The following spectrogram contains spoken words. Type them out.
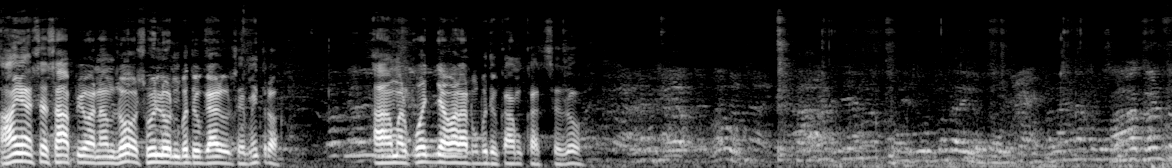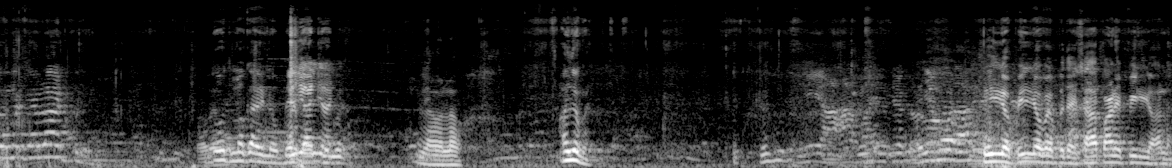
અહીંયા છે ચા પીવાના. આમ જો સુઈલો ને બધું ગાળ્યું છે મિત્રો. આ અમારે કોજ્જા વાળાનું બધું કામકાજ છે જો. દૂધ મગાવી લો બે લાવો લાવો. હાલો ભાઈ. પી લો પી લો ભાઈ બધા ચા પાણી પી લો હાલો.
